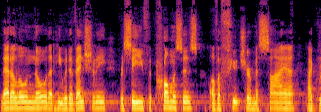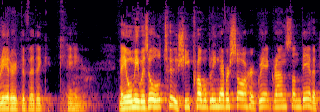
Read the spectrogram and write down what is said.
let alone know that he would eventually receive the promises of a future Messiah, a greater Davidic king. Naomi was old too. She probably never saw her great grandson David.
